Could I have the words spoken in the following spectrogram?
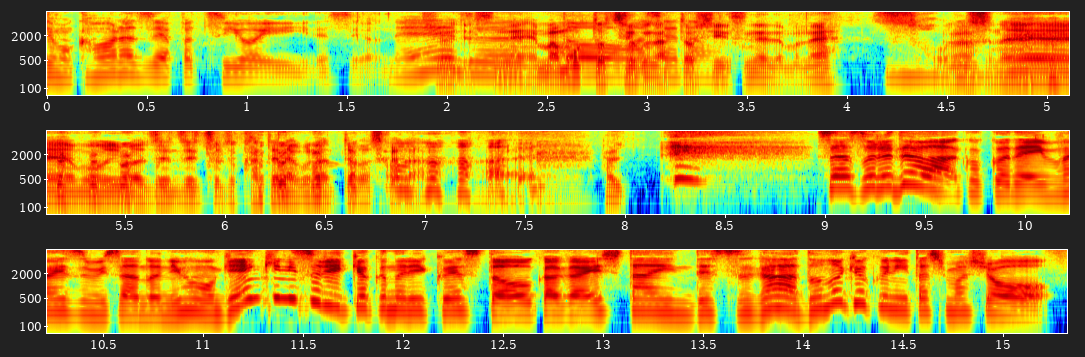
でも変わらずやっぱ強いですよね。強いですね。まあもっと強くなってほしいですね。でもね。そうですね。もう今全然ちょっと勝てなくなってますから。はい。はい、さあそれではここで今泉さんの日本を元気にする一曲のリクエストをお伺いしたいんですが、どの曲にいたしましょう？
